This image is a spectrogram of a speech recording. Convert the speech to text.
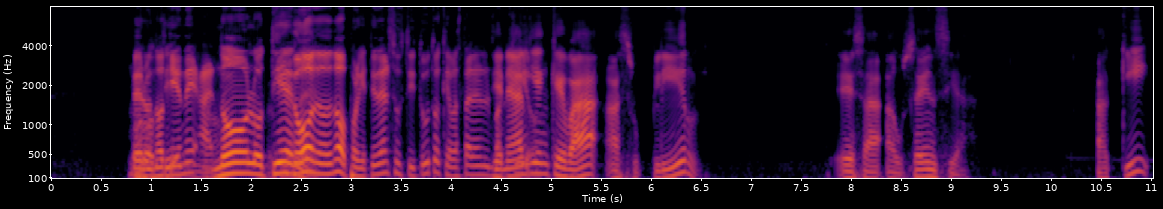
Pero no ti- tiene a- No lo tiene. No, no, no, porque tiene al sustituto que va a estar en el tiene banquillo. alguien que va a suplir esa ausencia. Aquí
